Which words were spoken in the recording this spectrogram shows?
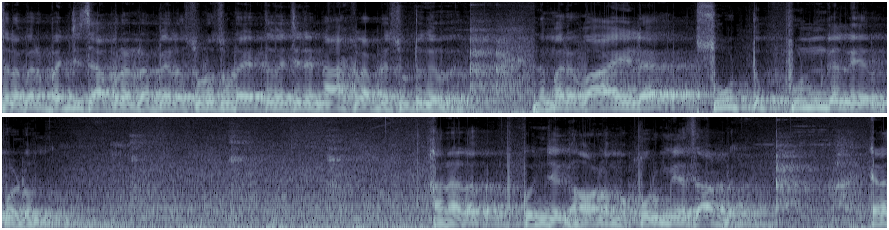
சில பேர் பஜ்ஜி சாப்பிட்றன்ற பேரில் சுட சுட எடுத்து வச்சுட்டு நாக்கில் அப்படியே சுட்டுக்கிறது. இந்த மாதிரி வாயில் சூட்டு புண்கள் ஏற்படும். அதனால் கொஞ்சம் கவனமாக பொறுமையாக சாப்பிடு. ஏன்னா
